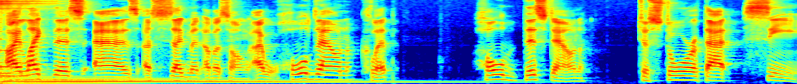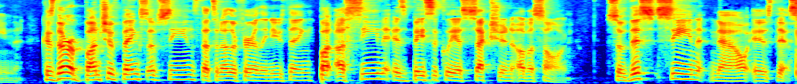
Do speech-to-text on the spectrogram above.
I like this as a segment of a song. I will hold down clip, hold this down to store that scene. Because there are a bunch of banks of scenes, that's another fairly new thing, but a scene is basically a section of a song. So this scene now is this.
